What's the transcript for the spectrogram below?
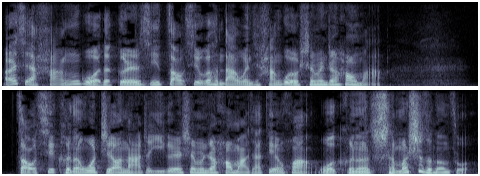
而且韩国的个人信息早期有个很大的问题，韩国有身份证号码，早期可能我只要拿着一个人身份证号码加电话，我可能什么事都能做。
